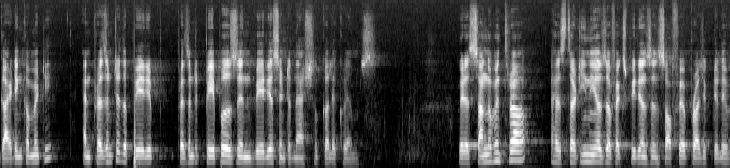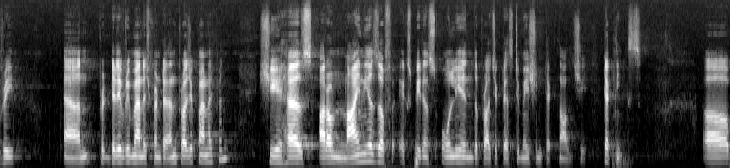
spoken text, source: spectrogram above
guiding committee and presented, the presented papers in various international colloquiums. Whereas Sangamitra has 13 years of experience in software project delivery and delivery management and project management. She has around nine years of experience only in the project estimation technology techniques. Uh,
